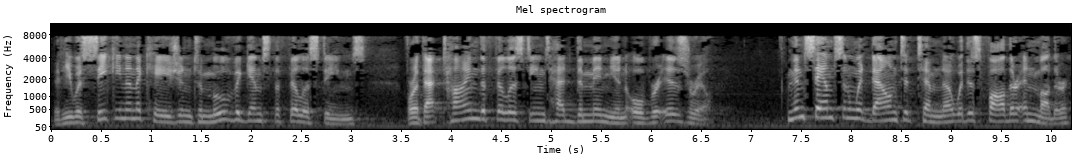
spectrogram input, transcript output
that he was seeking an occasion to move against the Philistines, for at that time the Philistines had dominion over Israel. And then Samson went down to Timnah with his father and mother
